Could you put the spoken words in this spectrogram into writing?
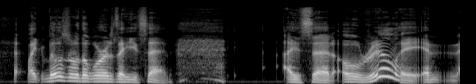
like those were the words that he said." I said, "Oh, really?" And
